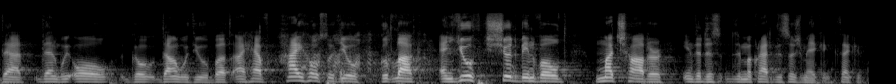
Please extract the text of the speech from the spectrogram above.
that then we all go down with you. But I have high hopes with you. Good luck. And youth should be involved much harder in the democratic decision making. Thank you.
